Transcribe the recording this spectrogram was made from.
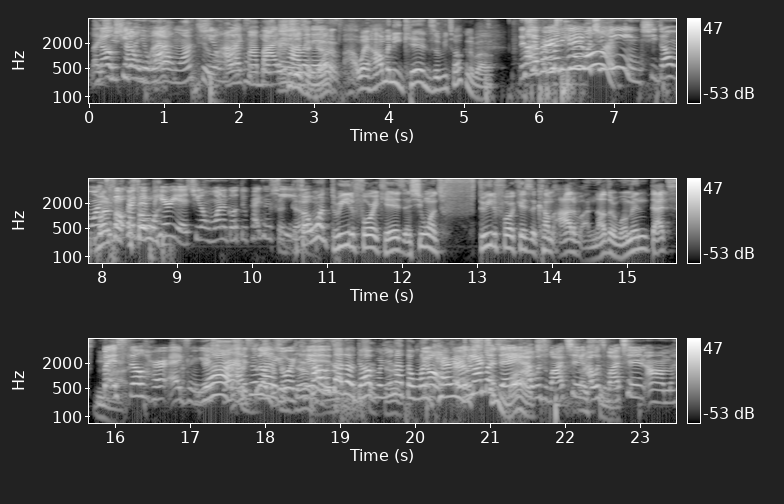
Like No, she's she don't you, I don't want to. don't I like my body how just it a is. dub. How- Wait, how many kids are we talking about? This is your first kid. you What you mean? She don't want But to be I- pregnant. want- period. She don't want to go through pregnancy. So If I want three to four kids and she wants f- three to four kids that come out of another woman, that's not. But it's still her eggs and your Yeah, sperm. I It's feel still like- your kid. dub. How is that a dub when you're not the one Yo, carrying? earlier That's too today, I was watching. That's I was watching. Um,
